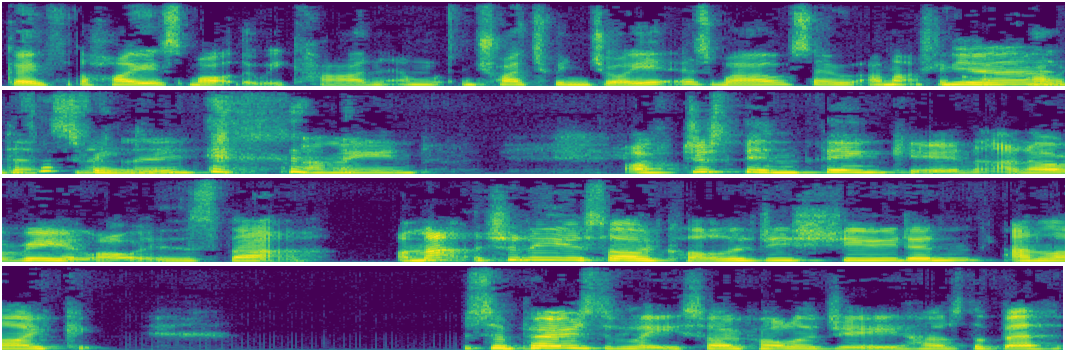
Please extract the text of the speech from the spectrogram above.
go for the highest mark that we can and, and try to enjoy it as well. So I'm actually quite Yeah, proud of us, really. I mean, I've just been thinking and I realise that I'm actually a psychology student and like supposedly psychology has the best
